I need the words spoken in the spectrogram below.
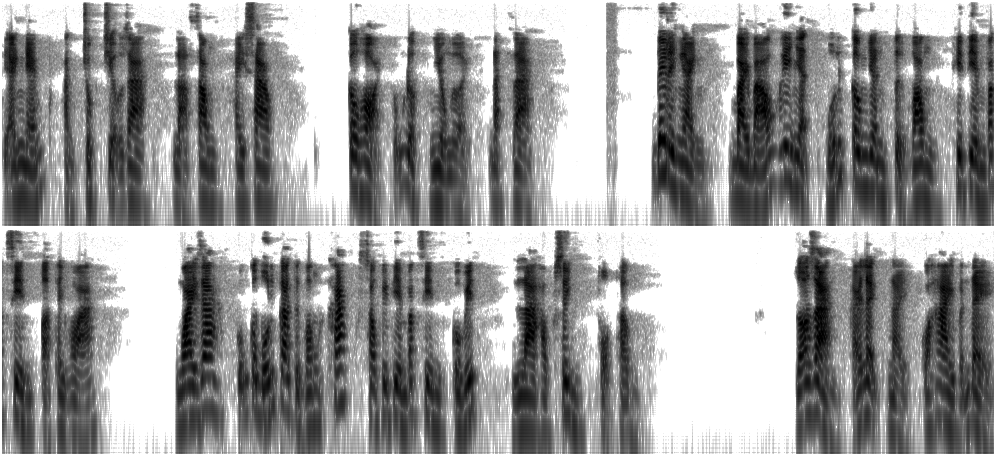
thì anh ném hàng chục triệu ra là xong hay sao? Câu hỏi cũng được nhiều người đặt ra. Đây là hình ảnh bài báo ghi nhận 4 công nhân tử vong khi tiêm vaccine ở Thanh Hóa. Ngoài ra cũng có 4 ca tử vong khác sau khi tiêm vaccine COVID là học sinh phổ thông. Rõ ràng cái lệnh này có hai vấn đề.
